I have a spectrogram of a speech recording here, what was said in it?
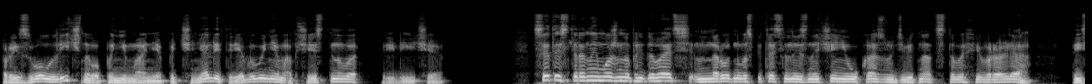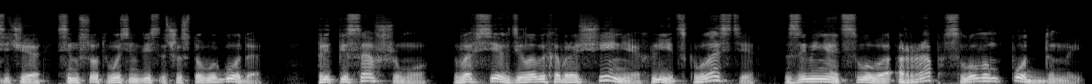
произвол личного понимания подчиняли требованиям общественного приличия. С этой стороны можно придавать народно-воспитательное значение указу 19 февраля 1786 года, предписавшему во всех деловых обращениях лиц к власти заменять слово «раб» словом «подданный».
